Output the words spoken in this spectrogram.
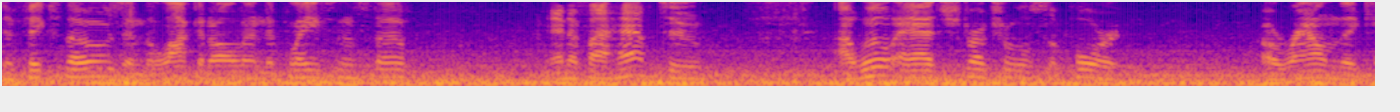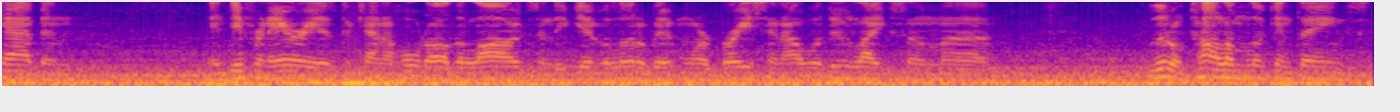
to fix those and to lock it all into place and stuff. And if I have to, I will add structural support around the cabin in different areas to kind of hold all the logs and to give a little bit more bracing. I will do like some uh, little column looking things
